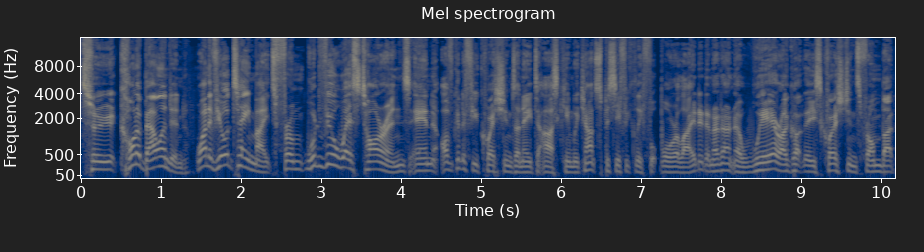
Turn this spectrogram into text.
to Connor Ballenden, one of your teammates from Woodville West Torrens. And I've got a few questions I need to ask him, which aren't specifically football related. And I don't know where I got these questions from, but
